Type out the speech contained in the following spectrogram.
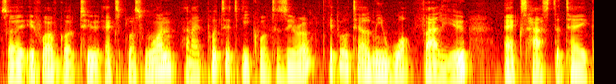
So if I've got 2x plus 1 and I put it equal to 0, it will tell me what value x has to take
